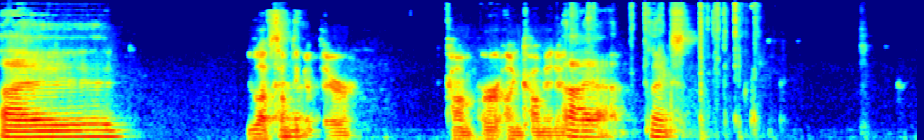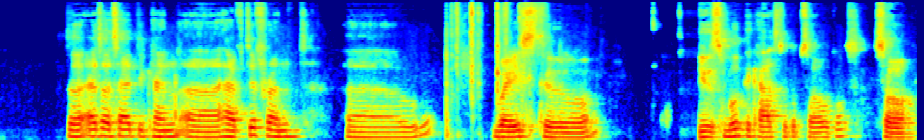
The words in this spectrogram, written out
I you left something uh, up there, com or uncommented. Ah, yeah. Thanks. So as I said, you can uh, have different uh, ways to use multicasted observables. So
